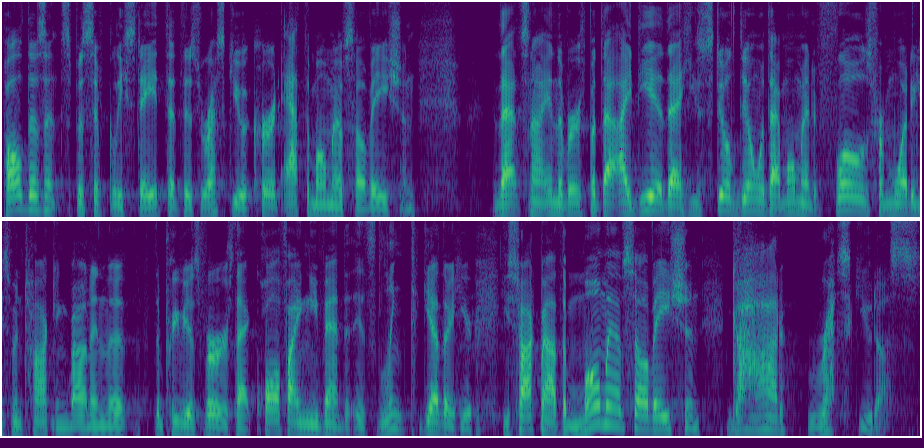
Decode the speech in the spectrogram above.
Paul doesn't specifically state that this rescue occurred at the moment of salvation, that's not in the verse, but the idea that he's still dealing with that moment flows from what he's been talking about in the, the previous verse, that qualifying event. It's linked together here. He's talking about the moment of salvation, God rescued us.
